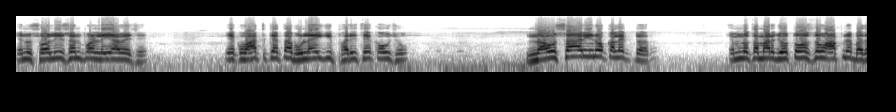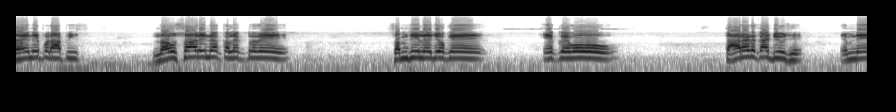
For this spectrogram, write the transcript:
એનું સોલ્યુશન પણ લઈ આવે છે. એક વાત કહેતા ભૂલાઈ ગઈ ફરીથી કહું છું. નવસારીનો કલેક્ટર, એમનો તમારે જોતો હશે, હું આપને બધાને પણ આપીશ. નવસારીના કલેક્ટરે સમજી લેજો કે એક એવો તારણ કાઢ્યું છે. એમને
